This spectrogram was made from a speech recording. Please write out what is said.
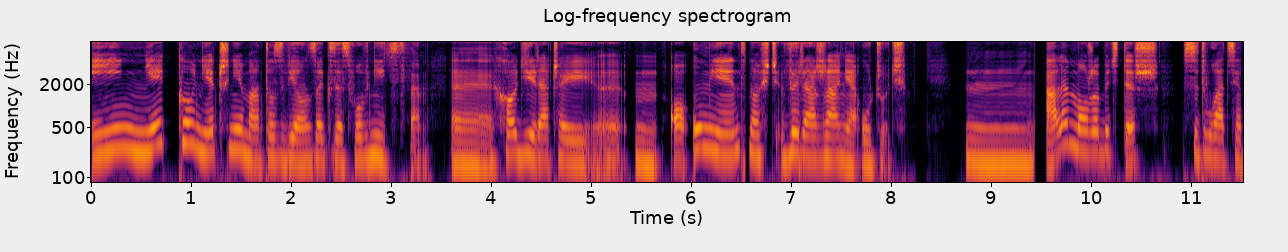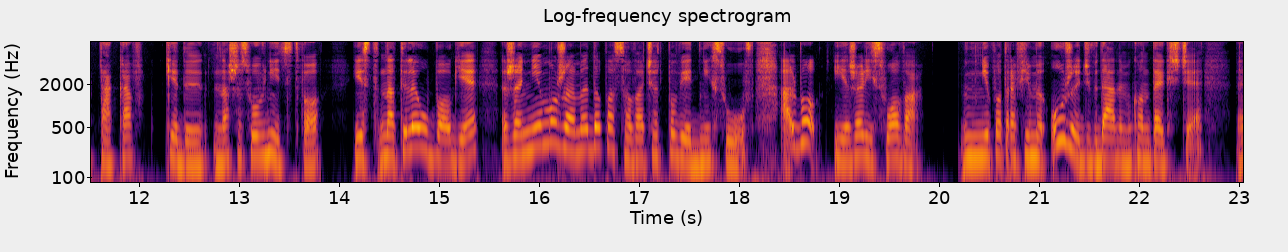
I niekoniecznie ma to związek ze słownictwem. E, chodzi raczej mm, o umiejętność wyrażania uczuć. Mm, ale może być też sytuacja taka, kiedy nasze słownictwo jest na tyle ubogie, że nie możemy dopasować odpowiednich słów, albo jeżeli słowa nie potrafimy użyć w danym kontekście yy,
